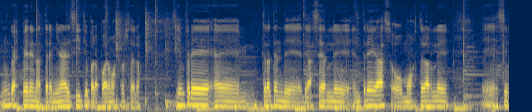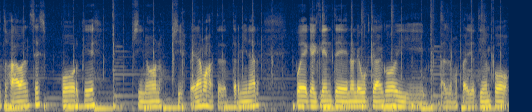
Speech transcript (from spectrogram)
nunca esperen a terminar el sitio para poder mostrárselo. Siempre em, traten de, hacerle entregas o mostrarle eh, ciertos avances porque si no, si esperamos hasta terminar, puede que el cliente no le guste algo y hayamos perdido tiempo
